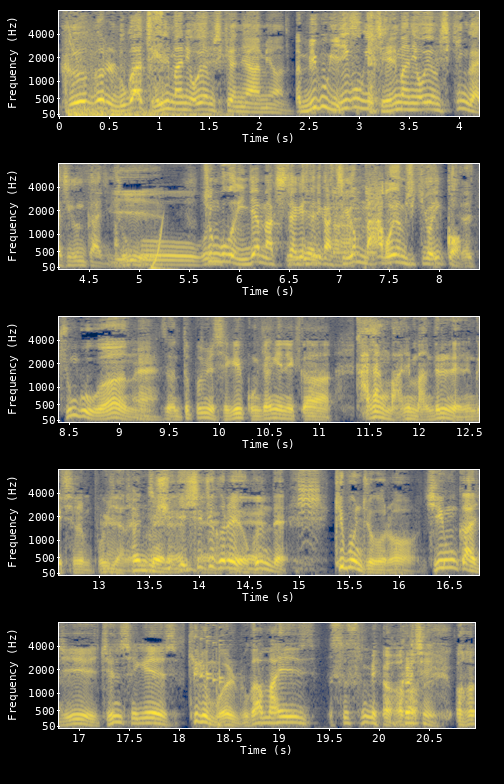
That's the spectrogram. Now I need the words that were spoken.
그걸 누가 제일 많이 오염시켰냐 하면 아, 미국이 미국이 제일 많이 오염시킨 거야 지금까지. 중국은- 중국은 이제 막 시작했으니까 지금 막 오염시키고 있고. 야, 중국은 네. 언뜻 보면 세계 공장이니까 가장 많이 만들어내는 것처럼 보이잖아요. 현재는. 시- 실제 네. 그래요. 그런데 기본적으로 지금까지 전 세계 기름을 누가 많이 썼으면 그렇지. 어,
